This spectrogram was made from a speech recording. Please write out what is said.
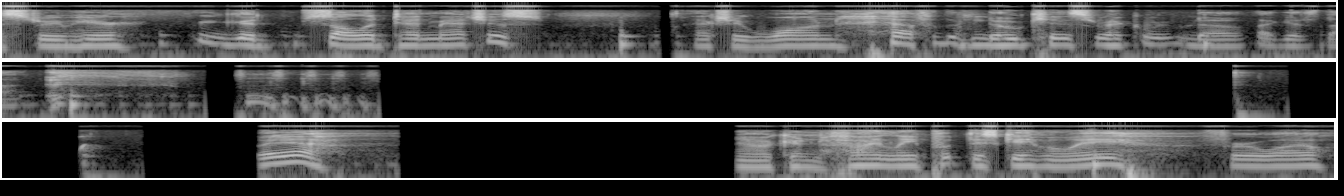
this stream here. Good solid 10 matches. Actually, one half of them no kiss requiem. No, I guess not. but yeah. Now I can finally put this game away for a while.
